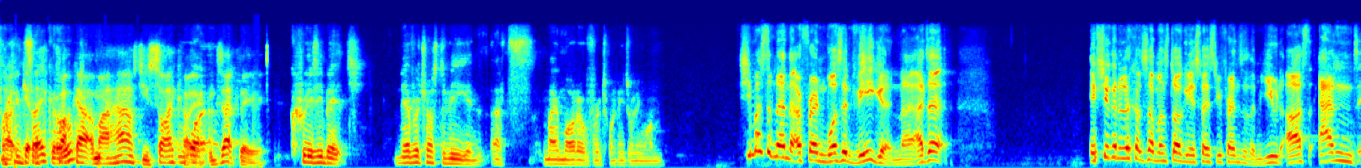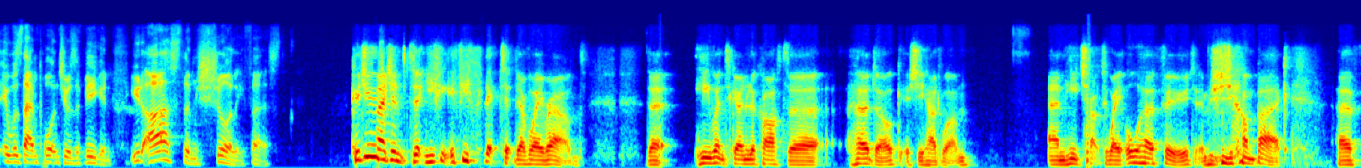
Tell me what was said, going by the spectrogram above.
Like, Fucking get psycho. the fuck out of my house, you psycho. What? Exactly. Crazy bitch. Never trust a vegan. That's my motto for 2021. She must have known that her friend wasn't vegan. Like, I don't. If you're going to look at someone's dog and you're supposed to be friends with them, you'd ask, and it was that important she was a vegan, you'd ask them surely first. Could you imagine that if you, if you flipped it the other way around, that he went to go and look after her dog if she had one, and he chucked away all her food, and when she come back, her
